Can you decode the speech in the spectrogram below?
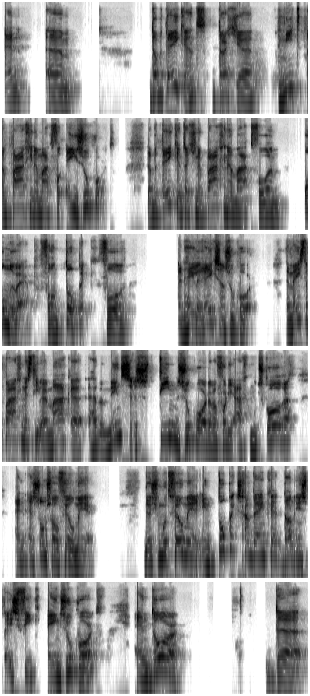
En ehm, dat betekent dat je niet een pagina maakt voor één zoekwoord. Dat betekent dat je een pagina maakt voor een onderwerp, voor een topic, voor een hele reeks aan zoekwoorden. De meeste pagina's die wij maken hebben minstens 10 zoekwoorden waarvoor die eigenlijk moet scoren en, en soms wel veel meer. Dus je moet veel meer in topics gaan denken dan in specifiek één zoekwoord. En door de,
